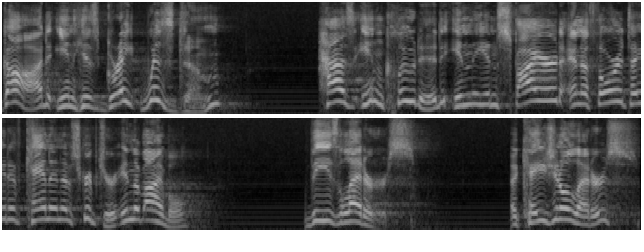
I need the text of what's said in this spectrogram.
God, in His great wisdom, has included in the inspired and authoritative canon of Scripture in the Bible these letters, occasional letters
